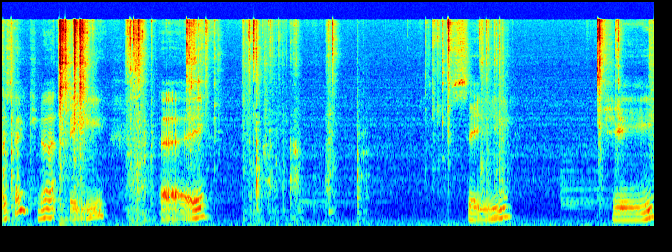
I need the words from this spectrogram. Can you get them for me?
Is this H? No, that's B. A. C. G.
